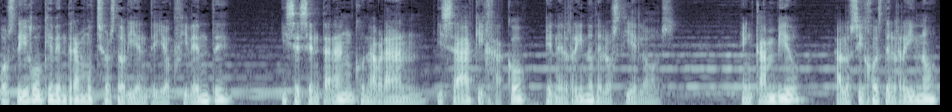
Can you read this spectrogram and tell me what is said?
os digo que vendrán muchos de Oriente y Occidente, y se sentarán con Abraham, Isaac y Jacob en el reino de los cielos. En cambio, a los hijos del reino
